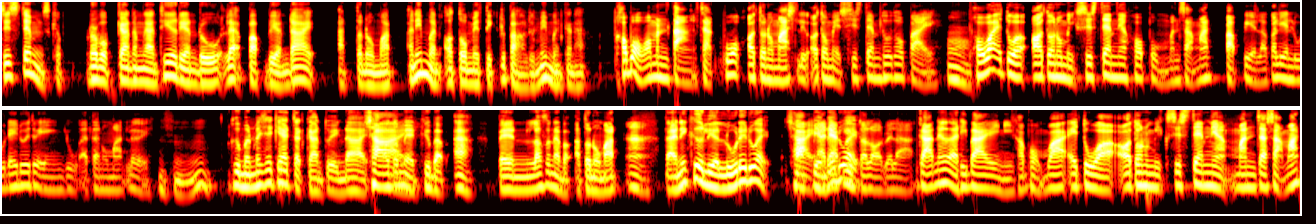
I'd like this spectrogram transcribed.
systems ครับระบบการทำงานที่เรียนรู้และปรับเปลี่ยนได้ อัตโนมัติ อันนี้เหมือน automatic หรือเปล่าหรือไม่เหมือนกันฮะเขาบอกว่ามันต่างจากพวก autonomous หรือ automate system ทั่ว ๆ ไปอืมเพราะว่าไอตัว autonomic system เนี่ยพอผมมันสามารถปรับเปลี่ยนแล้วก็เรียนรู้ได้ด้วยตัวเองอยู่อัตโนมัติเลยอื้อหือคือมันไม่ใช่แค่จัดการตัวเองได้ใช่ automate คือแบบอะเป็นลักษณะแบบอัตโนมัติอ่าแต่อันนี้คือเรียนรู้ได้ด้วยใช่ปรับเปลี่ยนได้ adapt ด้วยอยู่ตลอดเวลา Gartner อธิบายอย่างนี้ครับผมว่าไอตัว autonomic system เนี่ยมันจะสามารถ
